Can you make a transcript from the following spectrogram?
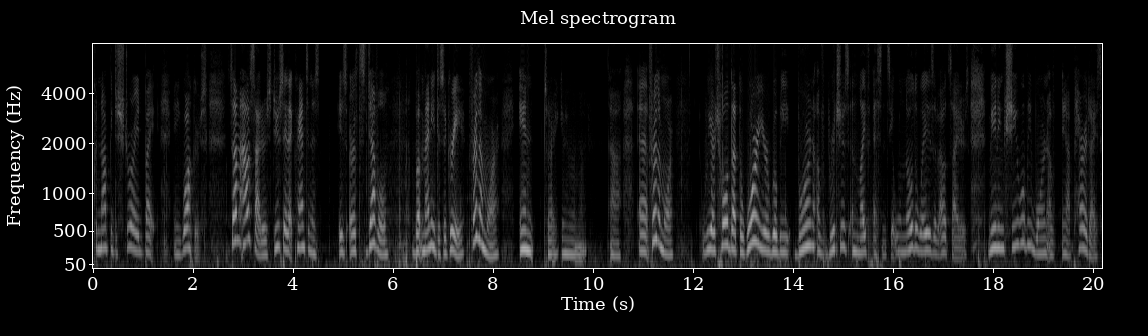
could not be destroyed by any walkers. Some outsiders do say that Cranston is, is Earth's devil, but many disagree. Furthermore, in sorry, give me one moment. Uh, uh, furthermore, we are told that the warrior will be born of riches and life essence, yet will know the ways of outsiders, meaning she will be born of in a paradise,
